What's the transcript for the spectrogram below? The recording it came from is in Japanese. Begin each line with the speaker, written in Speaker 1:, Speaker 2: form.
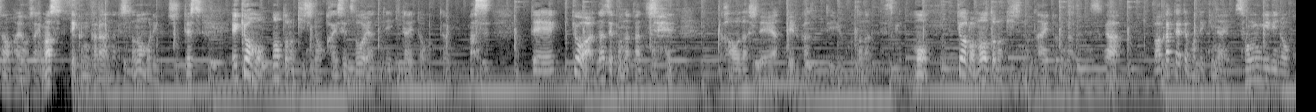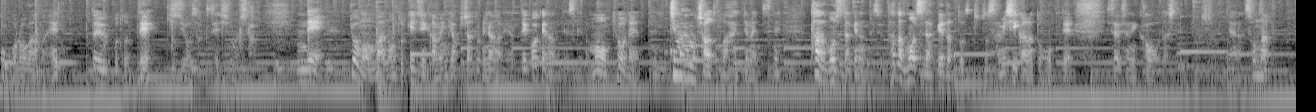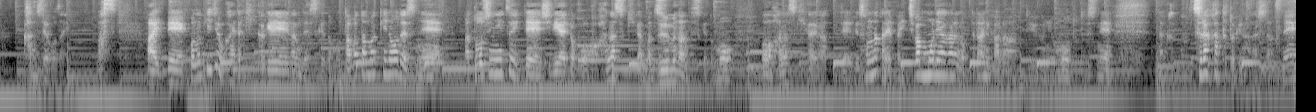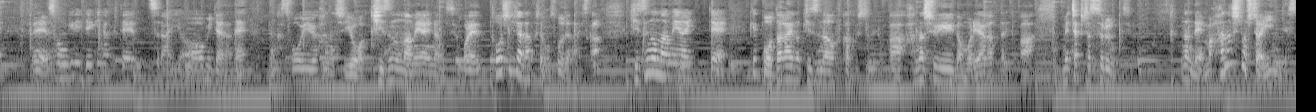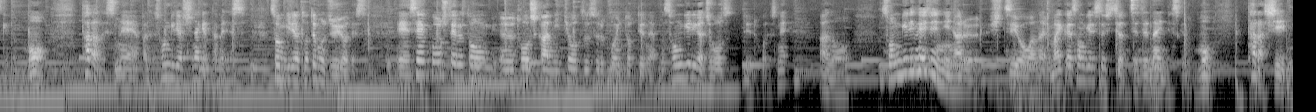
Speaker 1: さんおはようございます。テクニカルアナリストの森口です。え今日もノートの記事の解説をやっていきたいと思っております。で今日はなぜこんな感じで顔出しでやっているかっていうことなんですけども今日のノートの記事のタイトルなんですが分かっててもできない損切りの心構えということで記事を作成しました。で今日もまあノート記事画面キャプチャー取りながらやっていくわけなんですけども今日ね1枚もチャートが入ってないんですね。ただ文字だけなんですよ。ただ文字だけだとちょっと寂しいかなと思って久々に顔を出してみました。みたいなそんな感じでございます。はい、でこの記事を書いたきっかけなんですけどもたまたま昨日ですね、ま、投資について知り合いとこう話す機会、まあ、ズームなんですけども話す機会があってでその中でやっぱり一番盛り上がるのって何かなっていうふうに思うとですねなんかこう辛かった時の話なんですね。で損切りできなくて辛いよみたいなねなんかそういう話要は傷の舐め合いなんですよ。これ投資じゃなくてもそうじゃないですか。傷の舐め合いって結構お互いの絆を深くしたりとか話が盛り上がったりとかめちゃくちゃするんですよね。なんで、まあ、話としてはいいんですけどもただですねやっぱり、ね、損切りはしなきゃダメです。損切りはとても重要です、えー、成功している投資家に共通するポイントっていうのはやっぱ損切りが上手っていうところですね。あの損切り名人になる必要はない。毎回損切りする必要は全然ないんですけどもただし、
